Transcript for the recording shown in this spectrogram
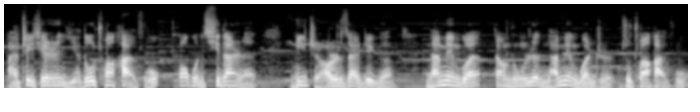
啊，这些人也都穿汉服，包括那契丹人。你只要是在这个南面官当中任南面官职，就穿汉服。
